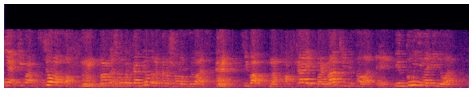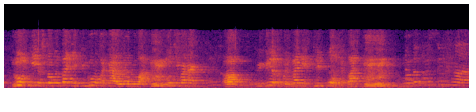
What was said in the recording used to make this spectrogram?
Мне типа все равно. Главное, чтобы компьютер хорошо развивать. Типа на Паскале программки писала, э, винду ненавидела. Ну, и чтобы, знаете, фигура такая у нее была. Ну, типа как а, в игре такой, знаете, клипоты, да? Ну, допустим, знаю.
